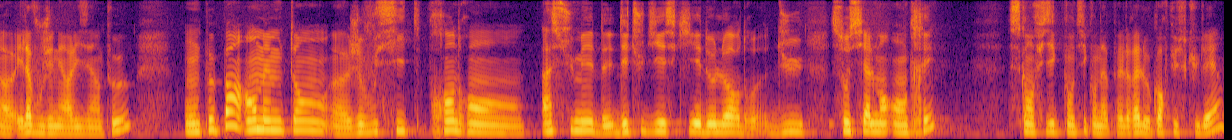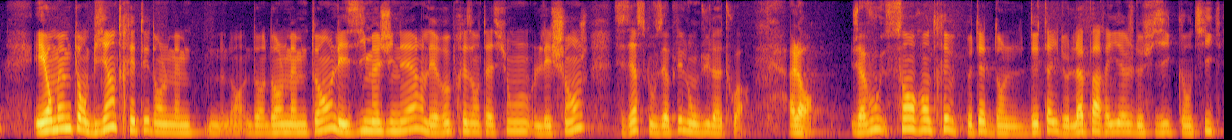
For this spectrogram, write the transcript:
euh, et là vous généralisez un peu, on ne peut pas en même temps, euh, je vous cite, prendre en assumer d'étudier ce qui est de l'ordre du socialement ancré, ce qu'en physique quantique on appellerait le corpusculaire, et en même temps bien traiter dans le même, dans, le même temps les imaginaires, les représentations, l'échange, c'est-à-dire ce que vous appelez l'ondulatoire. Alors, j'avoue, sans rentrer peut-être dans le détail de l'appareillage de physique quantique,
